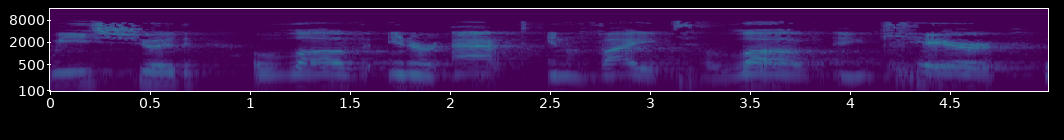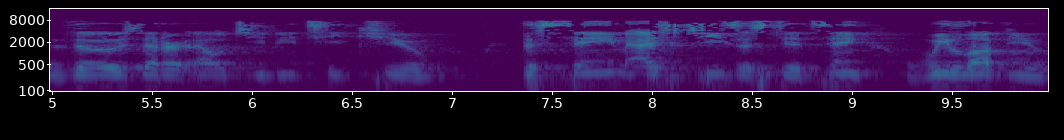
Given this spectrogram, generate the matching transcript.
we should love, interact, invite, love, and care those that are LGBTQ the same as Jesus did, saying, we love you.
